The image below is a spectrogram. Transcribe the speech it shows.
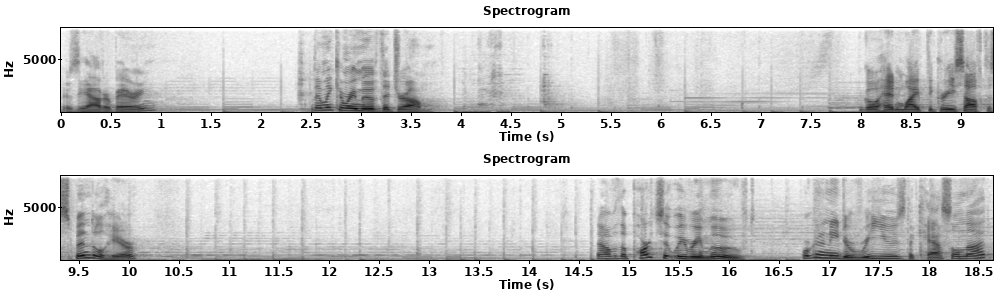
There's the outer bearing. Then we can remove the drum. Go ahead and wipe the grease off the spindle here. Now for the parts that we removed, we're going to need to reuse the castle nut,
